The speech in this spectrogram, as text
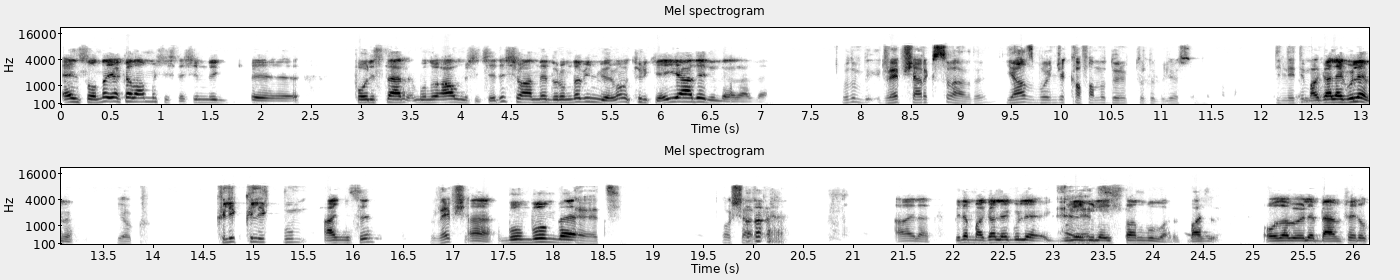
En sonunda yakalanmış işte. Şimdi e, polisler bunu almış içeri. Şu an ne durumda bilmiyorum ama Türkiye'ye iade edildi herhalde. Bunun bir rap şarkısı vardı. Yaz boyunca kafamda dönüp durdu biliyorsun. Dinledin mi? Magalegule mi? Yok. Klik klik bum Hangisi? rap. Ha, Bum Bum ve Evet. O şarkı. aynen. Bir de Magalegule Güle Güle Evet. İstanbul var. Baş- o da böyle Benfero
